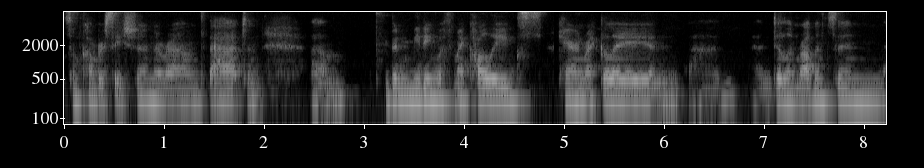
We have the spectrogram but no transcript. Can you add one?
some conversation around that. And um, I've been meeting with my colleagues, Karyn Recollet and, uh, and Dylan Robinson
